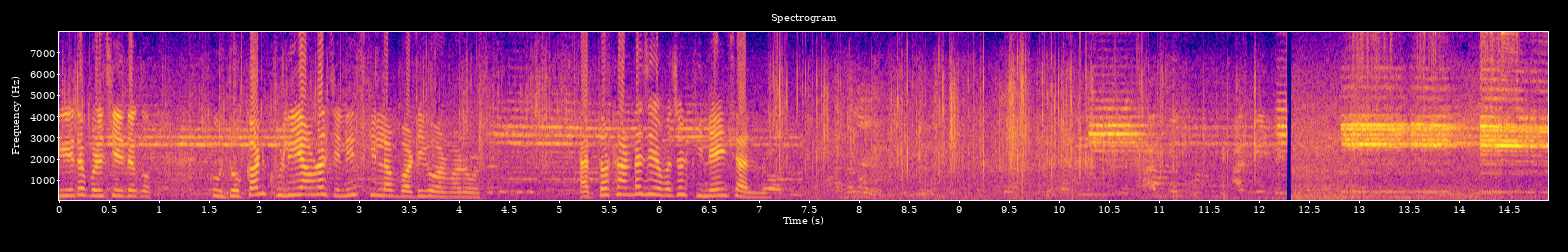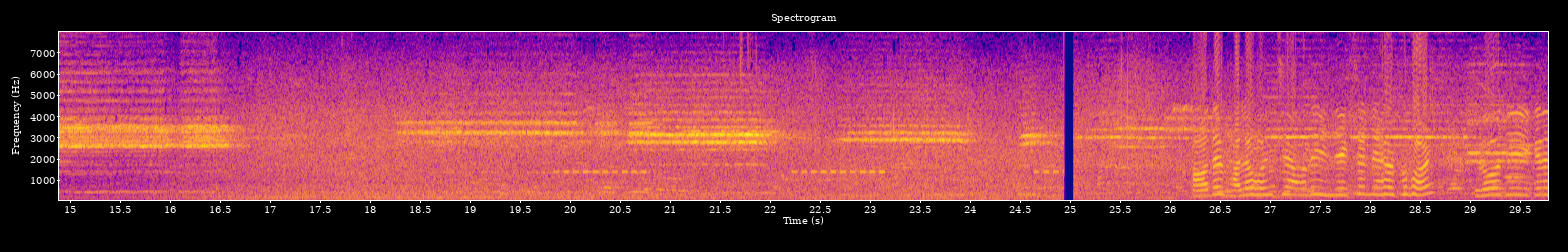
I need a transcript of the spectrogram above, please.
ইয়েটা পড়েছি, এই দেখো। দোকান খুলিয়ে আমরা জিনিস কিনলাম বডি ওয়ার্মার রোড এত ঠান্ডা যে এবছর কিনেই ছাড়লো আমাদের ভালো হয়েছে, আমাদের ইঞ্জেকশন নেওয়ার পর রোজ এখানে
